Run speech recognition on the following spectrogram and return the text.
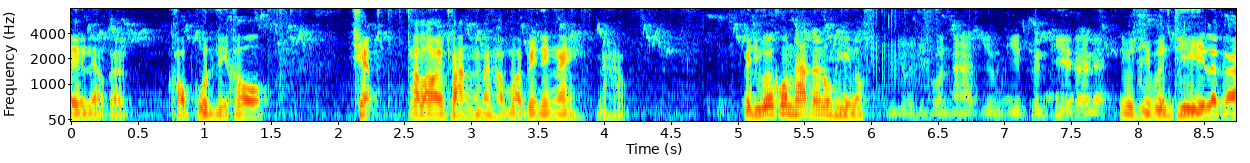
ลยแล้วก็ขอบคุณที่เขาแชทมาเล่าให้ฟังนะครับ ว่าเป็นยังไงนะครับก็อยู่กับคนทัดนะน้องพี่เนาะอยู่ที่คนหาอยู่ที่พื้นที่ด้วยแหละอยู่ที่พื้นที่แล้วก็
